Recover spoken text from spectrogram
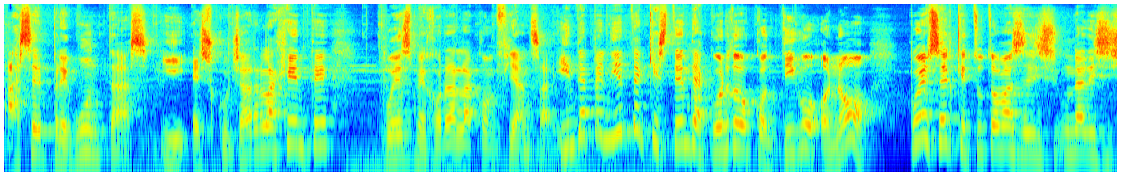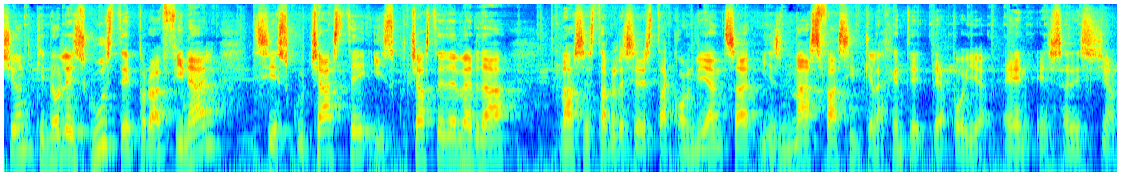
hacer preguntas y escuchar a la gente, puedes mejorar la confianza. Independiente que estén de acuerdo contigo o no. Puede ser que tú tomas una decisión que no les guste, pero al final, si escuchaste y escuchaste de verdad, vas a establecer esta confianza y es más fácil que la gente te apoye en esa decisión.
